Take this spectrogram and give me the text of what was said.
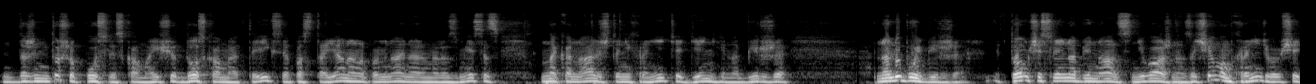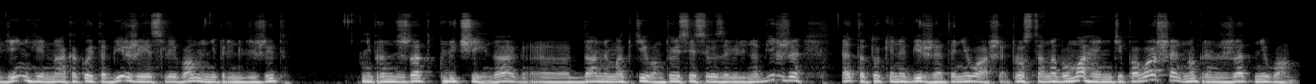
даже не то, что после скама, а еще до скама FTX я постоянно напоминаю, наверное, раз в месяц на канале, что не храните деньги на бирже, на любой бирже, в том числе и на Binance, неважно. Зачем вам хранить вообще деньги на какой-то бирже, если вам не принадлежит не принадлежат ключи да, э, к данным активам. То есть, если вы завели на бирже, это токены биржи, это не ваши. Просто на бумаге они типа ваши, но принадлежат не вам.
